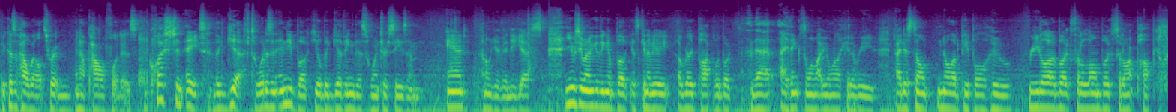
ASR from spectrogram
because of how well it's written and how powerful it is. Question eight, the gift. What is an indie book you'll be giving this winter season? And I don't give indie gifts. Usually when I'm giving a book, it's going to be a really popular book that I think someone might be more likely to read. I just don't know a lot of people who read a lot of books, let alone books that aren't popular.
